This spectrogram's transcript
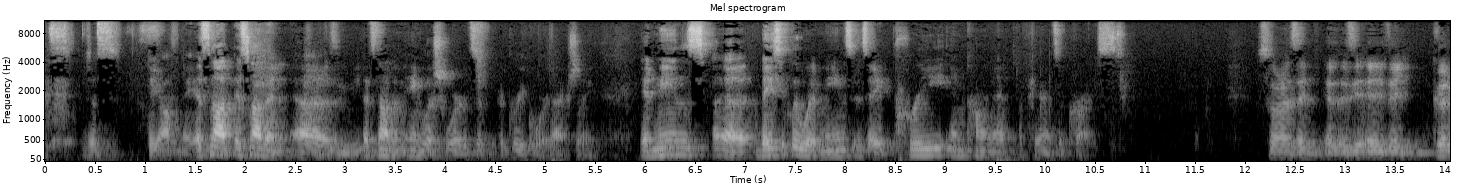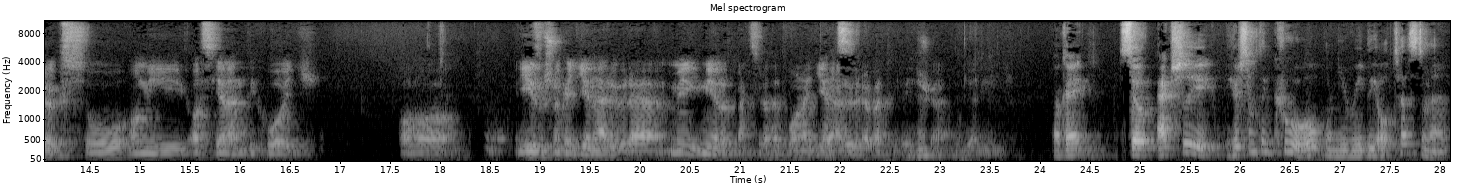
It's just theophany. It's not. It's not an. Uh, it's not an English word. It's a, a Greek word actually. It means uh, basically what it means is a pre-incarnate appearance of Christ. Szóval ez egy, ez, ez egy görög szó, ami azt jelenti, hogy a Jézusnak egy ilyen előre, még mielőtt megszületett volna egy ilyen előrevetülése, ugyanígy. Okay, so actually, here's something cool. When you read the Old Testament,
